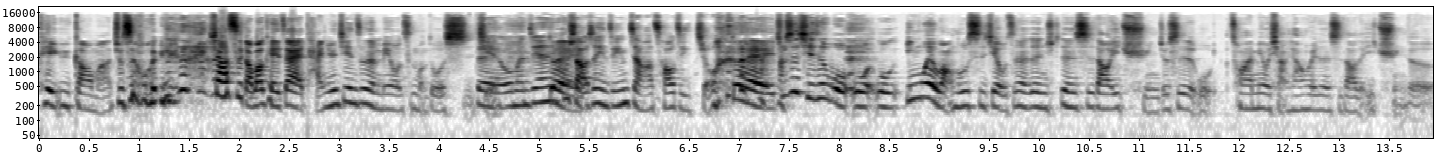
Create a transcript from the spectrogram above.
可以预告吗？就是我预下次搞不好可以再来谈，因为今天真的没有这么多时间。对，我们今天不小心已经讲了超级久。对，就是其实我我我因为网络世界，我真的认认识到一群，就是我从来没有想象会认识到的一群的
